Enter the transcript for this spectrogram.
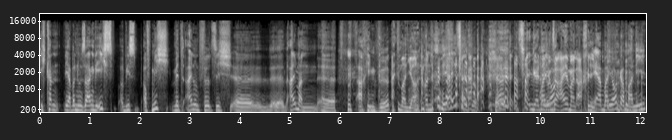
Ich kann ja aber nur sagen, wie ich's, wie es auf mich mit 41 äh, äh, Allmann äh, Achim wirkt. Allmann, ja. Und, und, ja, ist halt so. Ja. Ich denke an unser Allmann Achim. Ja, Mallorca Money.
